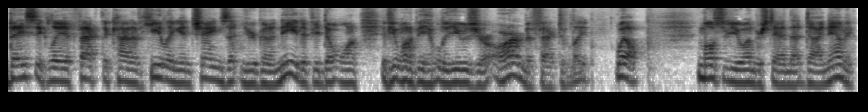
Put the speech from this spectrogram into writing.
basically affect the kind of healing and change that you're going to need if you don't want if you want to be able to use your arm effectively. Well, most of you understand that dynamic.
